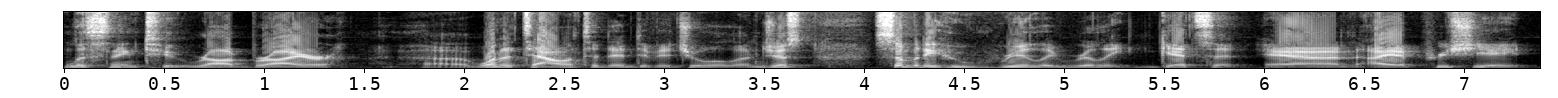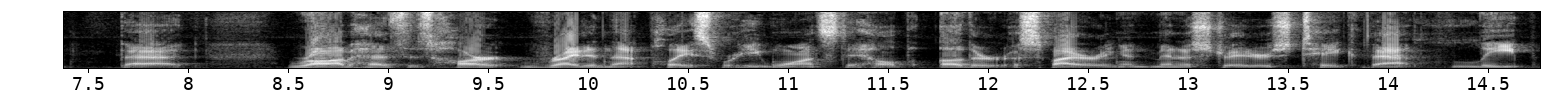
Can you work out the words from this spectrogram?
listening to Rob Breyer. Uh, what a talented individual and just somebody who really, really gets it. And I appreciate that Rob has his heart right in that place where he wants to help other aspiring administrators take that leap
